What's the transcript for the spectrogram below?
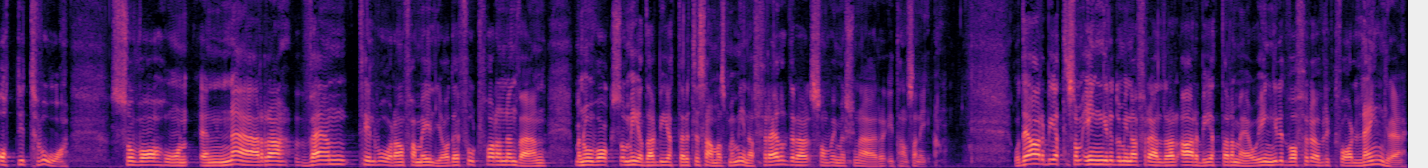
82, så var hon en nära vän till vår familj. Ja, det är fortfarande en vän, men hon var också medarbetare tillsammans med mina föräldrar som var missionärer i Tanzania. Och det arbete som Ingrid och mina föräldrar arbetade med, och Ingrid var för övrigt kvar längre,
